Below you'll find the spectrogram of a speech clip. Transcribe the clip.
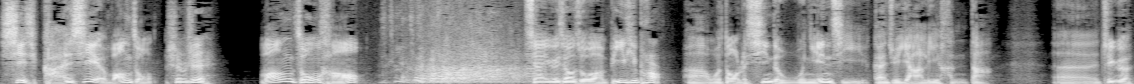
谢谢感谢王总，是不是？王总好。下一个叫做鼻涕泡啊，我到了新的五年级，感觉压力很大。呃，这个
